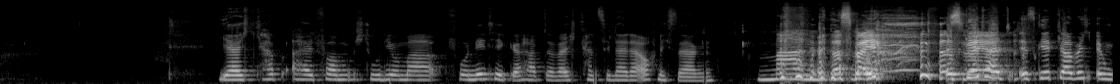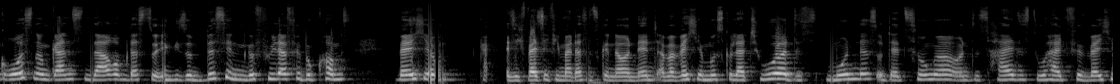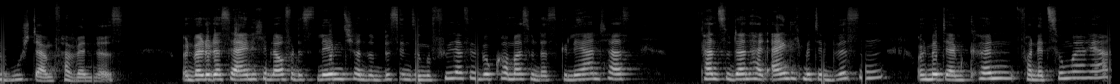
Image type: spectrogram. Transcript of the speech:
Ja, ich habe halt vom Studium mal Phonetik gehabt, aber ich kann es dir leider auch nicht sagen. Mann, das war ja. Es geht halt, es geht, glaube ich, im Großen und Ganzen darum, dass du irgendwie so ein bisschen ein Gefühl dafür bekommst, welche, also ich weiß nicht, wie man das jetzt genau nennt, aber welche Muskulatur des Mundes und der Zunge und des Halses du halt für welche Buchstaben verwendest. Und weil du das ja eigentlich im Laufe des Lebens schon so ein bisschen so ein Gefühl dafür bekommen hast und das gelernt hast, kannst du dann halt eigentlich mit dem Wissen und mit deinem Können von der Zunge her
